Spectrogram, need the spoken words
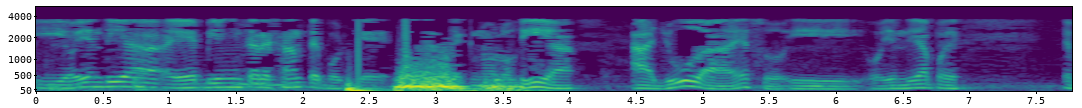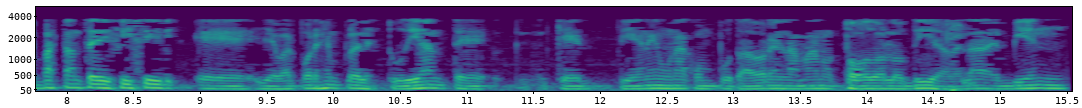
Y hoy en día es bien interesante porque la tecnología ayuda a eso. Y hoy en día, pues, es bastante difícil eh, llevar, por ejemplo, el estudiante que tiene una computadora en la mano todos los días, ¿verdad? Es bien,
